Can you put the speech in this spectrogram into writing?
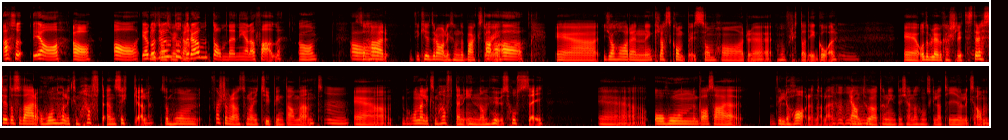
Alltså ja, Ja. ja. jag har gått runt och drömt om den i alla fall. ja. Ja. Så här, vi kan ju dra liksom the Ja, backstory. ja, Eh, jag har en klasskompis som har, eh, hon flyttade igår. ja. Mm. Eh, och då blev det kanske lite stressigt och sådär. Och hon har liksom haft en cykel som hon först och främst hon har ju typ inte använt. Mm. Eh, hon har liksom haft den inomhus hos sig. Eh, och hon var så här, vill du ha den eller? Mm, mm, Jag antog mm. att hon inte kände att hon skulle ha tid att liksom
